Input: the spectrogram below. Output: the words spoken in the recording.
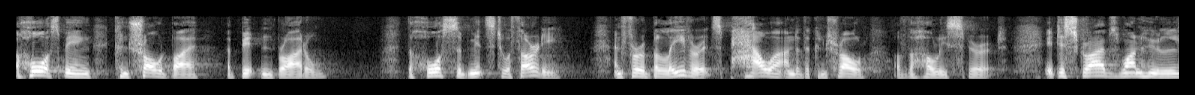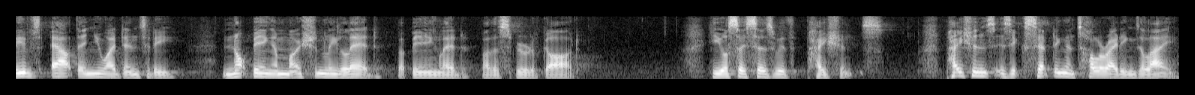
a horse being controlled by a bit and bridle. The horse submits to authority, and for a believer, it's power under the control of the Holy Spirit. It describes one who lives out their new identity, not being emotionally led, but being led by the Spirit of God. He also says with patience. Patience is accepting and tolerating delay,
